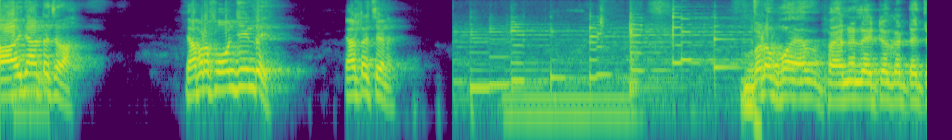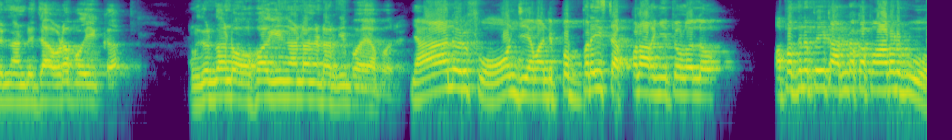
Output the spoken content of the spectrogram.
ആ ഞാൻ ടച്ചതാ ഞാൻ ഇവിടെ ഫോൺ ചെയ്യണ്ടേ ഞാൻ ടച്ചാണ് ഇവിടെ പോയ ഫാനും ലൈറ്റും ഒക്കെ ഇട്ടിച്ചും കണ്ടിച്ച് അവിടെ പോയിക്ക. നമുക്ക് എന്താണ്ട് ഓഫാക്കി കണ്ട് അങ്ങോട്ട് ഇറങ്ങി പോയാ പോരെ. ഞാനൊരു ഫോൺ ചെയ്യാൻ വേണ്ടി. ഇപ്പൊ ഇവിടെ ഈ സ്റ്റെപ്പൺ ഇറങ്ങിയിട്ടുള്ളല്ലോ. അപ്പൊ ഇതിന് ഇപ്പൊ ഈ കറണ്ട് ഒക്കെ പാടാണ് പോവോ?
